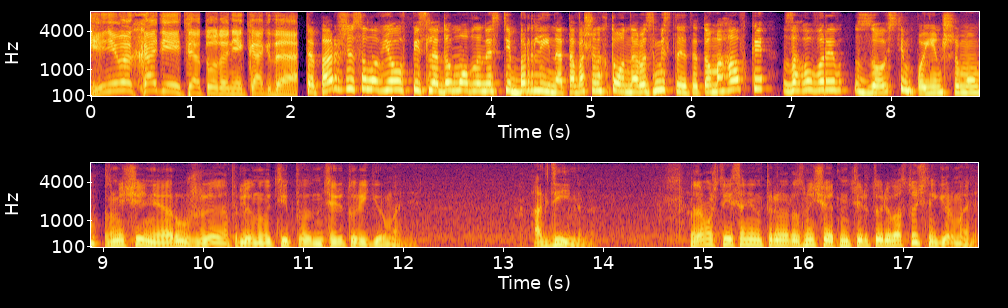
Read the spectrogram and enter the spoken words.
И не выходить оттуда никогда. Тепер же Соловйов після домовленості Берліна та Вашингтона розмістити томагавки заговорив зовсім по-іншому. Размещение оружия определенного типа на территории Германии. А где именно? Потому что если они, например, размещают на территории Восточной Германии,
